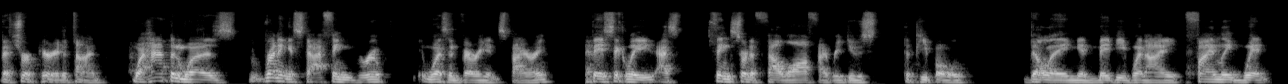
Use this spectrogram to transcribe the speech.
that short period of time. What happened was running a staffing group wasn't very inspiring. Basically, as things sort of fell off, I reduced the people billing. And maybe when I finally went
